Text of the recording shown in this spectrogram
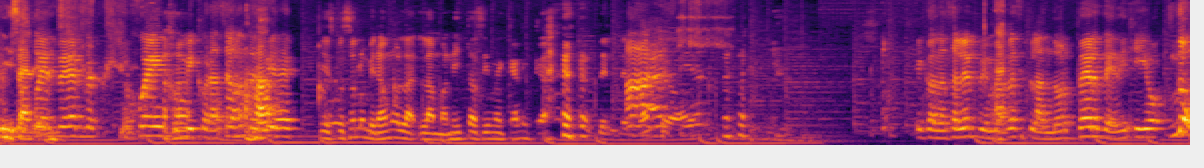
Y No puede ser, no, no jueguen Ajá. con mi corazón. Decía. Y después solo miramos la, la manita así mecánica del, del Ah. Y cuando sale el primer resplandor verde, dije yo, no,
